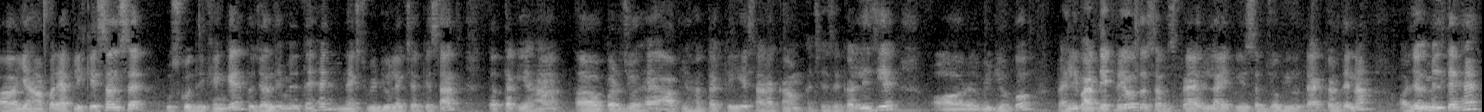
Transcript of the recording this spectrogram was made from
यहाँ पर एप्लीकेशंस है, उसको देखेंगे। तो जल्दी मिलते हैं नेक्स्ट वीडियो लेक्चर के साथ। तब तक यहाँ पर जो है, आप यहाँ तक के लिए सारा काम अच्छे से कर लीजिए। और वीडियो को पहली बार देख रहे हो तो सब्सक्राइब लाइक ये सब जो भी होता है, कर देना। और जल्द मिलते हैं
